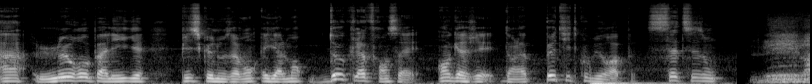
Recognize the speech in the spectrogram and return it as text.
à l'Europa League puisque nous avons également deux clubs français engagés dans la petite Coupe d'Europe cette saison. Viva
